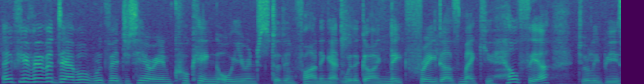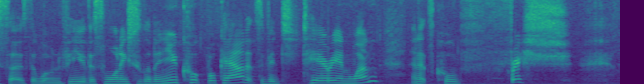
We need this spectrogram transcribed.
If you've ever dabbled with vegetarian cooking or you're interested in finding out whether going meat-free does make you healthier, Julie Biuso is the woman for you this morning. She's got a new cookbook out. It's a vegetarian one and it's called Fresh.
